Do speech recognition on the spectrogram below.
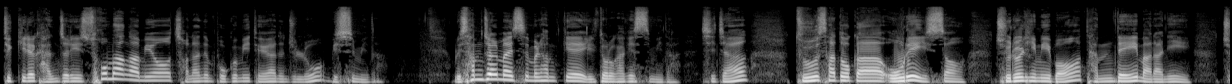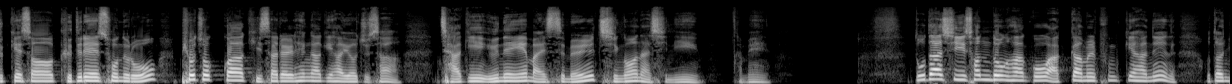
듣기를 간절히 소망하며 전하는 복음이 되어야 하는 줄로 믿습니다. 우리 3절 말씀을 함께 읽도록 하겠습니다. 시작. 두 사도가 오래 있어 주를 힘입어 담대히 말하니 주께서 그들의 손으로 표적과 기사를 행하게 하여 주사 자기 은혜의 말씀을 증언하시니. 아멘. 또다시 선동하고 악감을 품게 하는 어떤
